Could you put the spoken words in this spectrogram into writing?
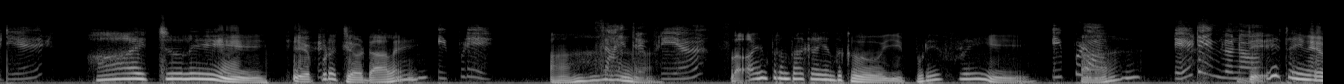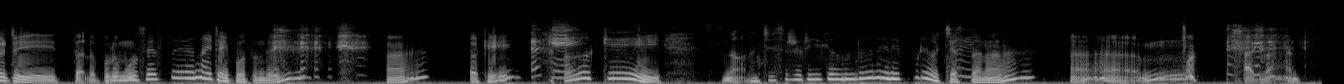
dear. Hi Julie ఎప్పుడు వచ్చావు ఇప్పుడే. ఆ, ఫ్రీయా సాయంత్రం దాకా ఎందుకు? ఇప్పుడే ఫ్రీ. ఇప్పుడా? ఆ? డే టైం ఏమిటి? తలుపులు మూసేస్తే నైట్ అయిపోతుంది. ఆ? ఓకే? ఓకే. ఓకే. స్నానం చేసి రెడీగా ఉండు నేను ఇప్పుడే వచ్చేస్తానా. అడ్వాన్స్.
